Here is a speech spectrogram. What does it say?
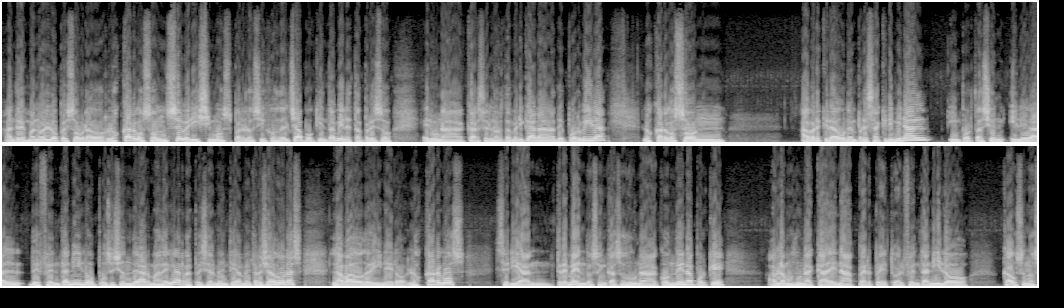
Andrés Manuel López Obrador. Los cargos son severísimos para los hijos del Chapo, quien también está preso en una cárcel norteamericana de por vida. Los cargos son haber creado una empresa criminal, importación ilegal de fentanilo, posesión de armas de guerra, especialmente ametralladoras, lavado de dinero. Los cargos serían tremendos en caso de una condena porque hablamos de una cadena perpetua. El fentanilo causa unos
